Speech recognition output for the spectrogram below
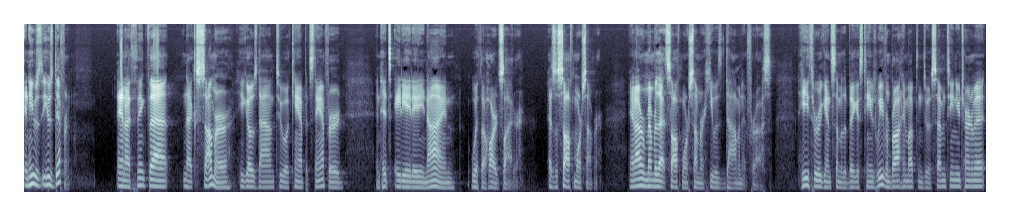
and he was he was different. And I think that next summer he goes down to a camp at Stanford and hits 88 89 with a hard slider as a sophomore summer. And I remember that sophomore summer he was dominant for us. He threw against some of the biggest teams. We even brought him up into a 17U tournament.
